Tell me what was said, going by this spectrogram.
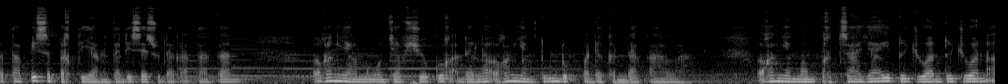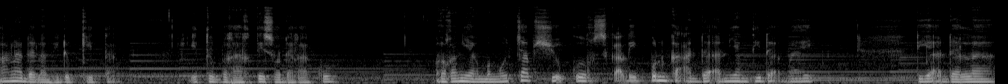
Tetapi seperti yang tadi saya sudah katakan, orang yang mengucap syukur adalah orang yang tunduk pada kehendak Allah. Orang yang mempercayai tujuan-tujuan Allah dalam hidup kita itu berarti saudaraku, orang yang mengucap syukur sekalipun keadaan yang tidak baik, dia adalah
